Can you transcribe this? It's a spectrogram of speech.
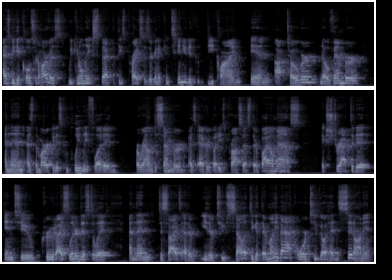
As we get closer to harvest, we can only expect that these prices are going to continue to decline in October, November, and then as the market is completely flooded, around December as everybody's processed their biomass, extracted it into crude isolate or distillate, and then decides either either to sell it to get their money back or to go ahead and sit on it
